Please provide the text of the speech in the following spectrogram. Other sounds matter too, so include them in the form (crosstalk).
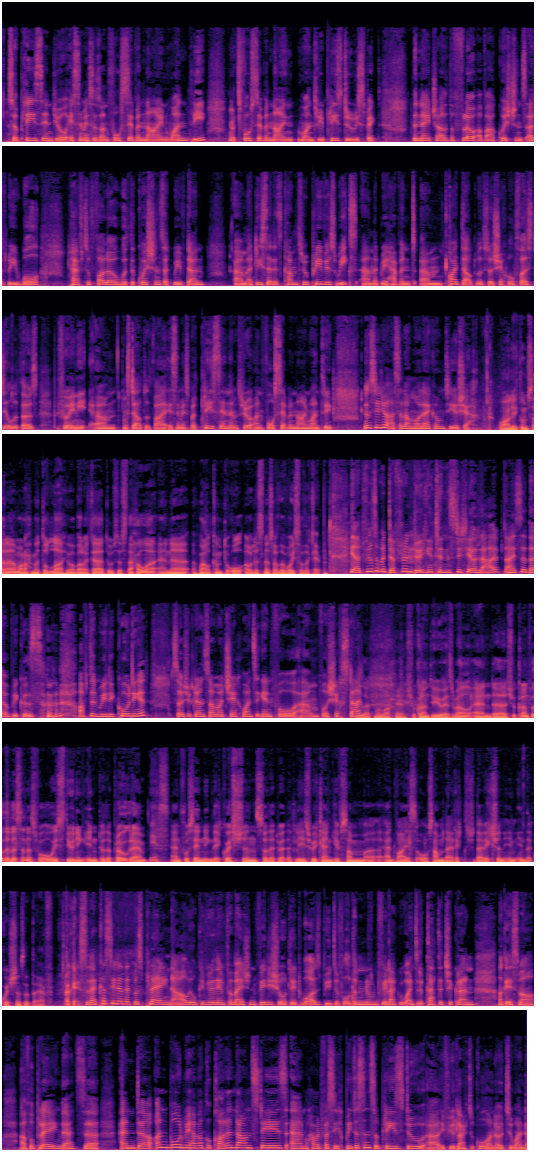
So please send your SMSs on 47913. It's 47913. Please do respect the nature of the flow of our questions as we will have to follow with the questions that we've done um, at least that has come through previous weeks and that we haven't um, quite dealt with. So Sheikh will first deal with those before any um, is dealt with via SMS. But please send them through on 47913. In the studio, Assalamu alaikum to you, Sheikh. Wa alaikum salam wa rahmatullahi wa barakatuh, Sister Hawa, and uh, welcome to all our listeners of the Voice of the Cape. Yeah, it feels a bit different doing it in the studio live. Nicer though, because (laughs) often we're recording it. So shukran so much, Sheikh, once again for um, for Sheikh's time. Jazakumullah khair. Shukran to you as well. And uh, shukran for the listeners for always tuning in to the program Yes. and for sending their questions so that at least we can give some uh, advice or some direct, direction in, in the questions that they have. Okay, so that kasida that was playing now, we'll give you the information very shortly. It was beautiful. Didn't even feel like we wanted to cut it. Shukran, Uncle Ismail, uh, for playing that. Uh, and uh, on board, we have Uncle Colin downstairs and Muhammad Fasih Peterson. So please do, uh, if you'd like to call on 021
